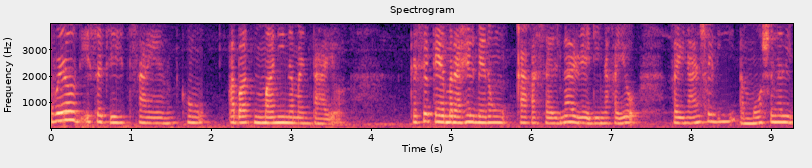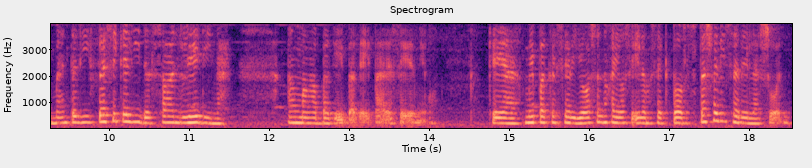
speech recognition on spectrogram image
world is a great sign kung about money naman tayo. Kasi kaya marahil merong kakasal na, ready na kayo financially, emotionally, mentally, physically, the sun, ready na ang mga bagay-bagay para sa inyo. Kaya may pagkaseryoso na kayo sa ilang sektor, especially sa relasyon.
